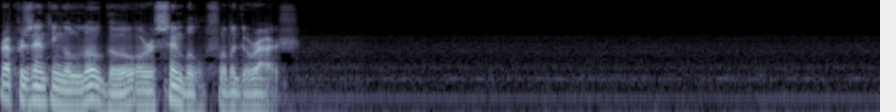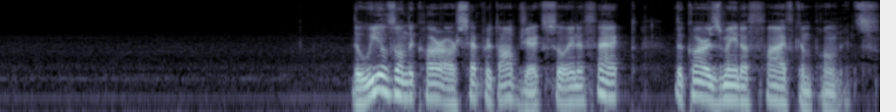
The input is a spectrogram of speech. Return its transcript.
representing a logo or a symbol for the garage. The wheels on the car are separate objects, so in effect, the car is made of five components.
